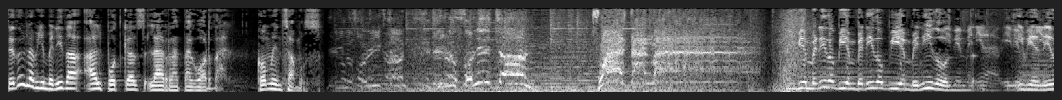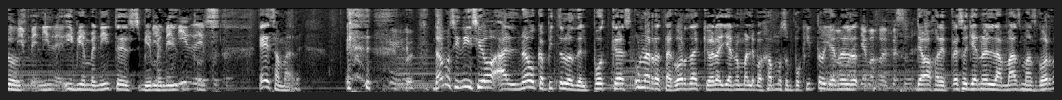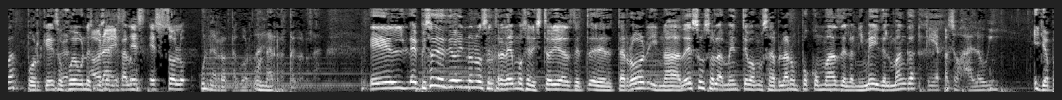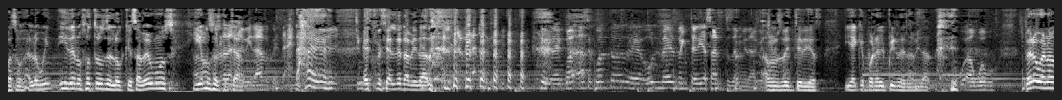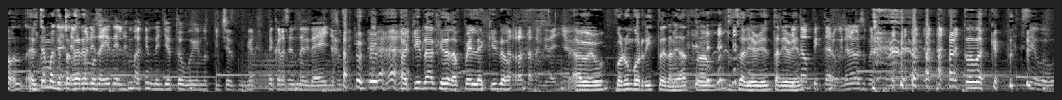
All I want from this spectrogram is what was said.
Te doy la bienvenida al podcast La Rata Gorda. Comenzamos. ¡Suéltanme! Bienvenido, bienvenido, bienvenido. Y bienvenida, y Y bienvenidos. Y bienvenites, bienvenidos. Esa madre. Damos inicio al nuevo capítulo del podcast Una Rata Gorda, que ahora ya nomás le bajamos un poquito, ya, Ya, no es bajo, la- ya bajó de peso. ya bajó de peso, ya no es la más más gorda, porque eso fue un especial Ahora de es, Halloween. es, es solo una rata gorda. Una rata gorda. El episodio de hoy no nos centraremos en historias de, de terror y nada de eso, solamente vamos a hablar un poco más del anime y del manga. Que ya pasó Halloween. Y ya pasó Halloween y de nosotros de lo que sabemos y hemos a hablar escuchado. de Navidad, güey. Especial de Navidad. ¿De cu- ¿Hace cuánto? Un mes, 20 días antes de Navidad. güey. a unos 20 días. Y hay que poner el pin de Navidad. A huevo. Pero bueno, el tema que Le tocaremos. ahí de la imagen de YouTube, güey, unos pinches decoraciones navideñas. aquí nada que de la pele, aquí no. Una rata navideña. A huevo, con un gorrito de Navidad. no, estaría bien, estaría Y bien. todo pitero, güey. No lo super... Todo acá. Sí, huevo.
